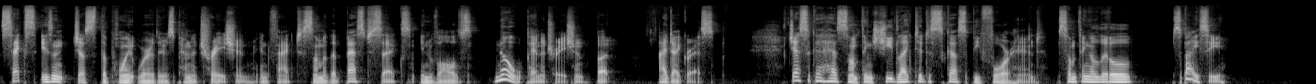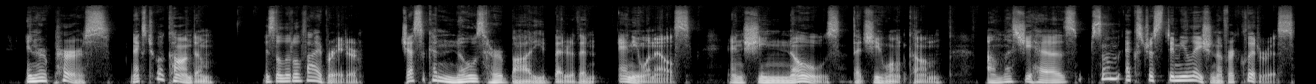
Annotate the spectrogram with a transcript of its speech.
Sex isn't just the point where there's penetration. In fact, some of the best sex involves no penetration, but I digress. Jessica has something she'd like to discuss beforehand, something a little spicy. In her purse, next to a condom, is a little vibrator. Jessica knows her body better than anyone else, and she knows that she won't come unless she has some extra stimulation of her clitoris.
